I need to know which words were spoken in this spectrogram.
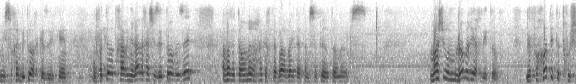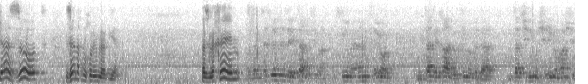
מסוכן ביטוח כזה, כן? הוא מפתה אותך ונראה לך שזה טוב וזה, אבל אתה אומר אחר כך, אתה בא הביתה, אתה מספר, אתה אומר, פס, משהו לא מריח לי טוב. לפחות את התחושה הזאת, זה אנחנו יכולים להגיע. אז לכן... אבל צריך להיות איזה עצה, כשאנחנו עושים עם העניין ניסיון, מצד אחד לוקחים לו את הדעת, מצד שני משאירים לו משהו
